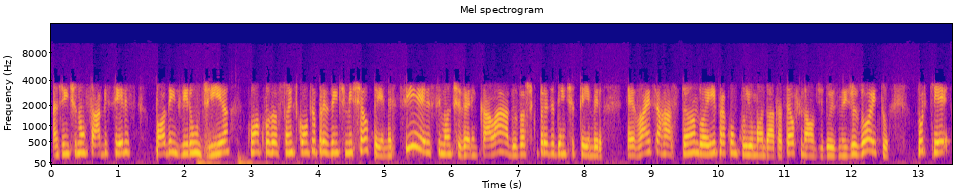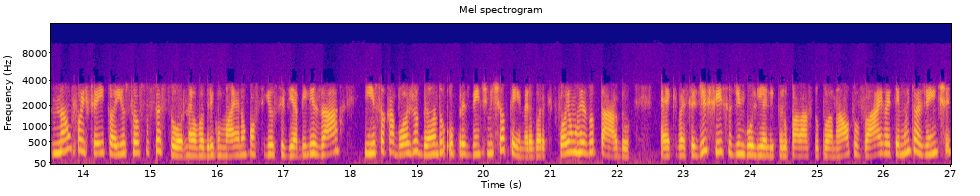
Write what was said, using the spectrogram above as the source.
A gente não sabe se eles podem vir um dia com acusações contra o presidente Michel Temer. Se eles se mantiverem calados, acho que o presidente Temer é, vai se arrastando aí para concluir o mandato até o final de 2018, porque não foi feito aí o seu sucessor, né? O Rodrigo Maia não conseguiu se viabilizar e isso acabou ajudando o presidente Michel Temer. Agora que foi um resultado é, que vai ser difícil de engolir ali pelo Palácio do Planalto, vai, vai ter muita gente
